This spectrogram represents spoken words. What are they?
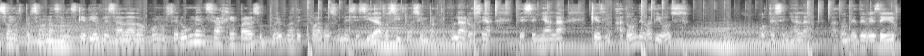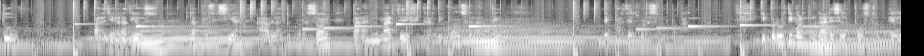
son las personas a las que Dios les ha dado a conocer un mensaje para su pueblo adecuado a su necesidad o situación particular. O sea, te señala qué es, a dónde va Dios o te señala a dónde debes de ir tú para llegar a Dios. La profecía habla a tu corazón, para animarte, edificarte y consolarte de parte del corazón de papá. Y por último, el pulgar es el apóstol. El,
